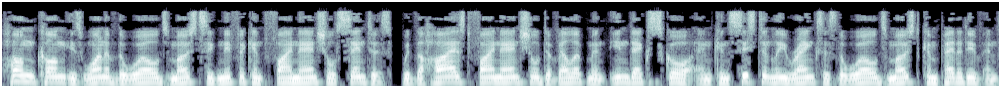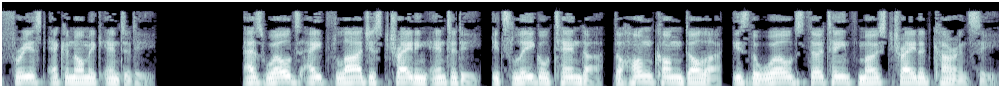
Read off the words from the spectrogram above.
Hong Kong is one of the world's most significant financial centres, with the highest Financial Development Index score and consistently ranks as the world's most competitive and freest economic entity. As world's eighth largest trading entity, its legal tender, the Hong Kong dollar, is the world's 13th most traded currency.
